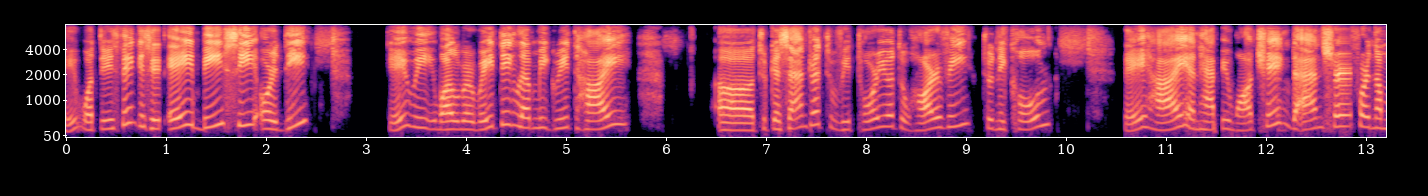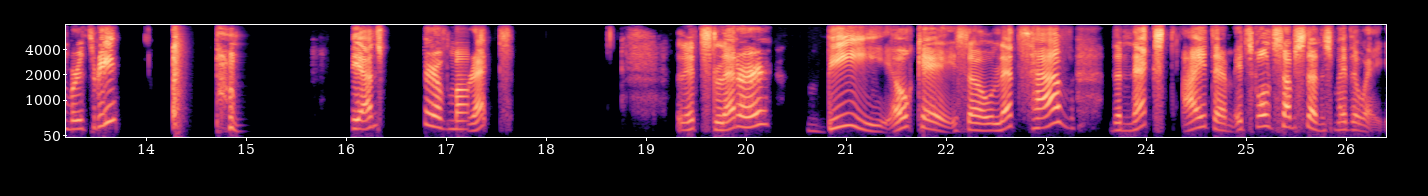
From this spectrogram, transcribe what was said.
Okay, what do you think? Is it A, B, C, or D? Okay, we while we're waiting, let me greet hi uh, to Cassandra, to Vittorio, to Harvey, to Nicole. Okay, hi and happy watching. The answer for number three, the answer of correct. Let's letter B. Okay, so let's have the next item. It's called substance, by the way.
